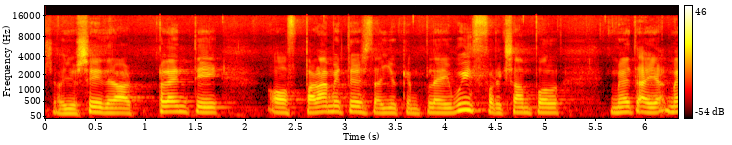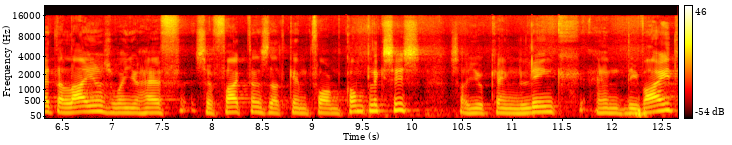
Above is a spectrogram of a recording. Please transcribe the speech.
So you see there are plenty of parameters that you can play with. For example, metal ions when you have surfactants that can form complexes, so you can link and divide.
